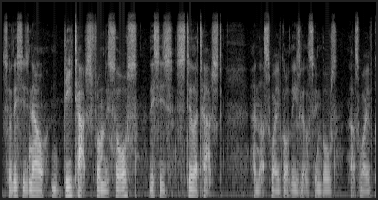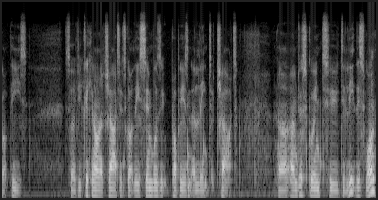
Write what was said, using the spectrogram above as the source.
So this is now detached from the source. This is still attached and that's why you've got these little symbols. That's why you've got these. So if you're clicking on a chart it's got these symbols. It probably isn't a linked chart. Now I'm just going to delete this one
